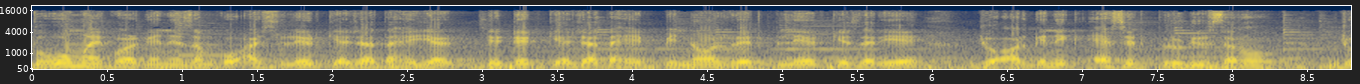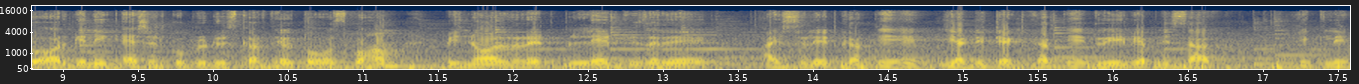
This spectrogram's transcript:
तो वो माइक्रो ऑर्गेनिज़म को आइसोलेट किया जाता है या डिटेक्ट किया जाता है पिनॉल रेड प्लेट के ज़रिए। जो ऑर्गेनिक एसिड प्रोड्यूसर हो, जो ऑर्गेनिक एसिड को प्रोड्यूस करते हो तो उसको हम पिनॉल रेड प्लेट के ज़रिए आइसोलेट करते हैं या डिटेक्ट करते हैं। तो ये भी अपने साथ लिख ले।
